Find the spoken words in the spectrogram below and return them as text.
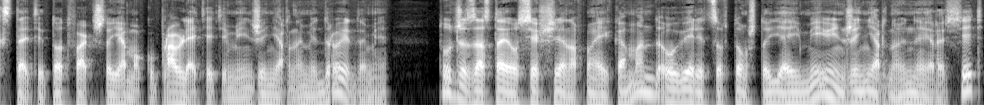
кстати, тот факт, что я мог управлять этими инженерными дроидами, тут же заставил всех членов моей команды увериться в том, что я имею инженерную нейросеть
